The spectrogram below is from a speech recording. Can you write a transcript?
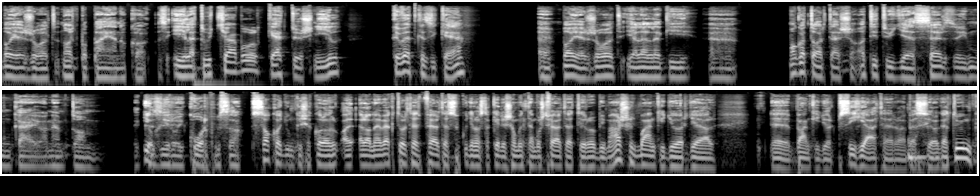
Bajer Zsolt nagypapájának az életútjából kettős nyíl, Következik-e Bajer Zsolt jelenlegi magatartása, attitűdje, szerzői munkája, nem tudom, közírói korpusza. Szakadjunk is akkor el a nevektől, tehát feltesszük ugyanazt a kérdést, amit te most feltettél Robi más, hogy Bánki Györgyel, Bánki György pszichiáterrel beszélgetünk,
